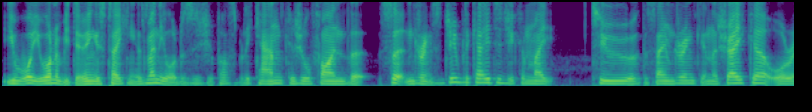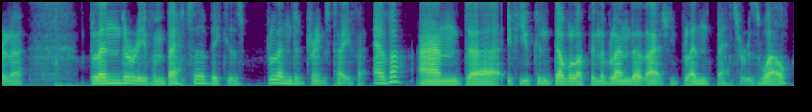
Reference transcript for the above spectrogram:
you, what you want to be doing is taking as many orders as you possibly can because you'll find that certain drinks are duplicated. You can make two of the same drink in the shaker or in a blender, even better because blended drinks take forever. And uh, if you can double up in the blender, they actually blend better as well.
